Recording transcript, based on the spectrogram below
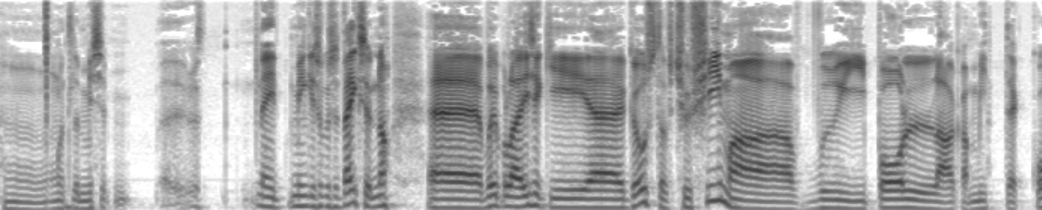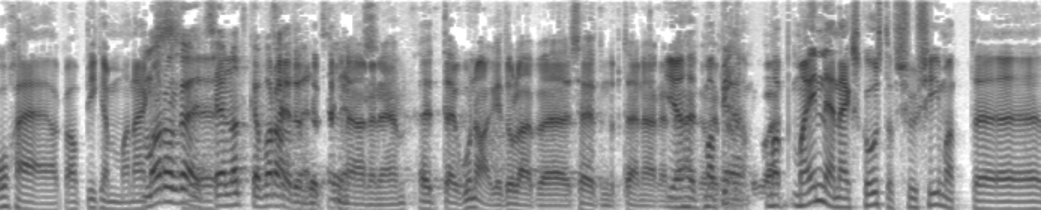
mõtlen, mm, mis neid mingisuguseid väikseid, noh, äh, võib-olla isegi äh, Ghost of Tsushima võib-olla, aga mitte kohe, aga pigem ma näeks ma arvan ka, et see on natuke vara. see tundub tõenäoline jah, et kunagi tuleb, see tundub tõenäoline. jah, et ma, ma, ma enne näeks Ghost of Tsushimat äh,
